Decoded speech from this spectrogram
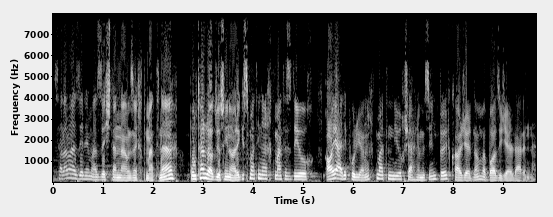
سلام از دلیم از زشتن نمزین خدمت نه. بولتن رادیو سی آره قسمتی نه خدمت از دیوخ. آیا علی پوریان خدمت دیوخ شهر مزین به کارجردان و بازیجر لرنن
